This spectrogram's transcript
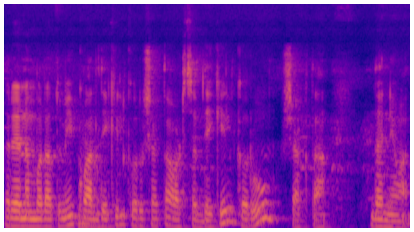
तर या नंबरला तुम्ही कॉल देखील करू शकता. व्हॉट्सअप देखील करू शकता. धन्यवाद.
